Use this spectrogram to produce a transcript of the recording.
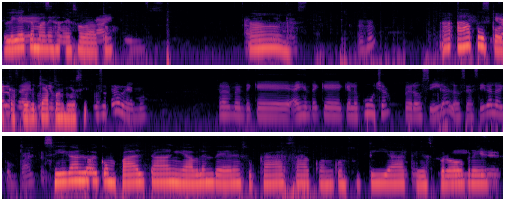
Liga que es maneja esos datos. iTunes, Apple Ah, Podcast. Ajá. ah, Apple Podcast, de que Apple Music. nosotros vemos realmente que hay gente que, que lo escucha, pero síganlo, o sea, síganlo y compártanlo. Síganlo y compartan y hablen de él en su casa, con, con su tía, con que es progre.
